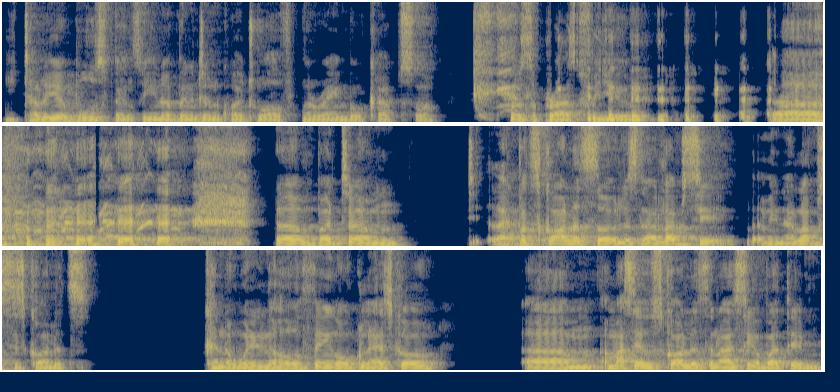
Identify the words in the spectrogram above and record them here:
you tell you're a Bulls fan, so you know Benetton quite well from the Rainbow Cup. So not a surprise for you. uh, um, but um, like, but Scarlets. So listen, I'd love to see. I mean, I'd love to see Scarlets kind of winning the whole thing or Glasgow. Um, I must say, the Scarlets, the nice thing about them,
